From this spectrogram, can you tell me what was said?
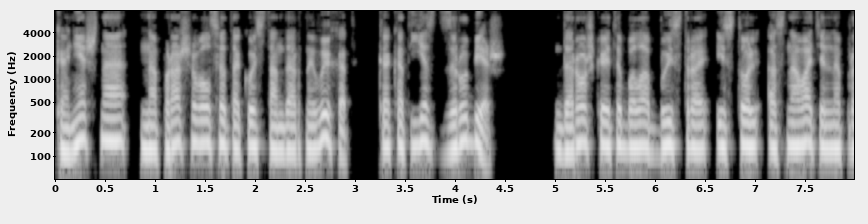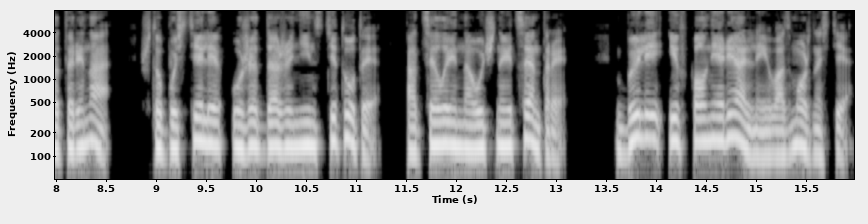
Конечно, напрашивался такой стандартный выход, как отъезд за рубеж. Дорожка эта была быстро и столь основательно протарена, что пустели уже даже не институты, а целые научные центры. Были и вполне реальные возможности.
